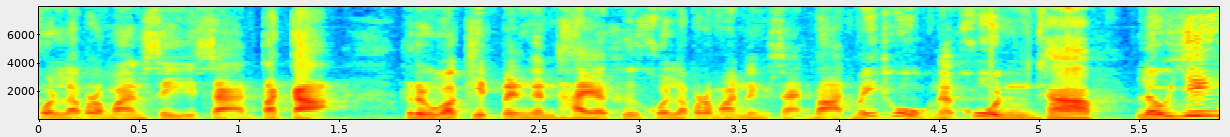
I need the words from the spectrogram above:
คนละประมาณ 4 0 0แสนตากา หรือว่าคิดเป็นเงินไทยก็คือคนละประมาณ 1 0 0 0 0แบาทไม่ถูกนะคุณ ครับ แล้วยิ่ง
